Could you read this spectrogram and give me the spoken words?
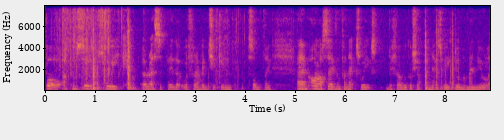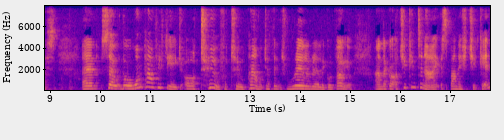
but I can soon tweak a recipe that we're for having chicken something. Um, or I'll save them for next week's, before we go shopping next week, do my menu list. Um, so they were £1.50 each or two for £2, which I think is really, really good value. And I got a chicken tonight, a Spanish chicken.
